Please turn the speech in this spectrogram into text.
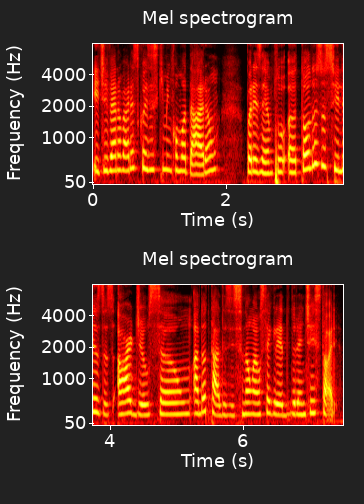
E tiveram várias coisas que me incomodaram. Por exemplo, uh, todos os filhos dos Argyll são adotados. Isso não é um segredo durante a história.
